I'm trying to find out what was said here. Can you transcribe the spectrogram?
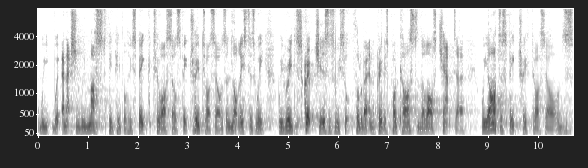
we, we, and actually, we must be people who speak to ourselves, speak truth to ourselves, and not least as we, we read the scriptures, as we sort thought about in the previous podcast and the last chapter, we are to speak truth to ourselves,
